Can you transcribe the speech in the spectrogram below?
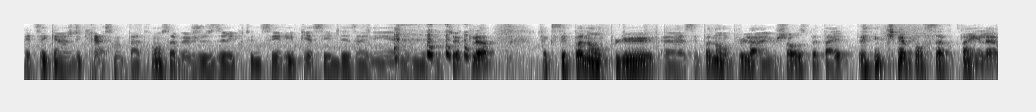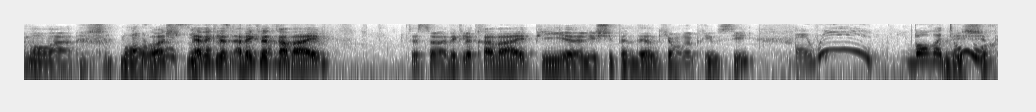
Mais tu sais, quand je dis création de patron, ça veut juste dire écouter une série puis essayer de designer un nouveau truc, là. Fait que c'est pas non plus euh, c'est pas non plus la même chose peut-être que pour certains, là, mon, euh, mon Ben non, mais rush. Mais avec le, avec le travail, c'est ça, avec le travail, puis euh, les Chip and Dale qui ont repris aussi. Ben oui! Bon retour!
